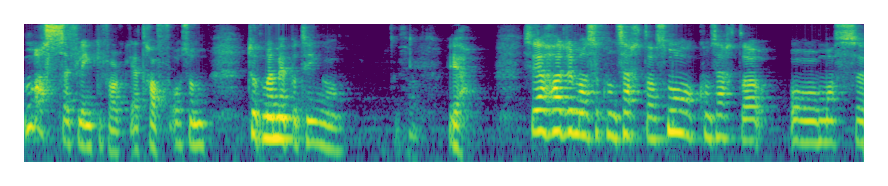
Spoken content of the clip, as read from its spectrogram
masse flinke folk jeg traff, og som tok meg med på ting. Og, ja. Så jeg hadde masse konserter, små konserter, og masse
